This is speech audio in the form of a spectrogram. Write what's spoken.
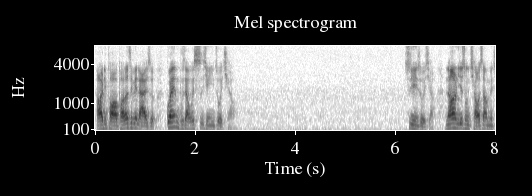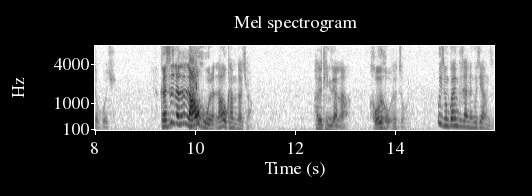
好，你跑跑到这边来的时候，观音菩萨会视现一座桥。视线一座桥，然后你就从桥上面走过去。可是呢，那老虎呢？老虎看不到桥，它就停在那，吼一吼就走了。为什么观音菩萨能够这样子？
